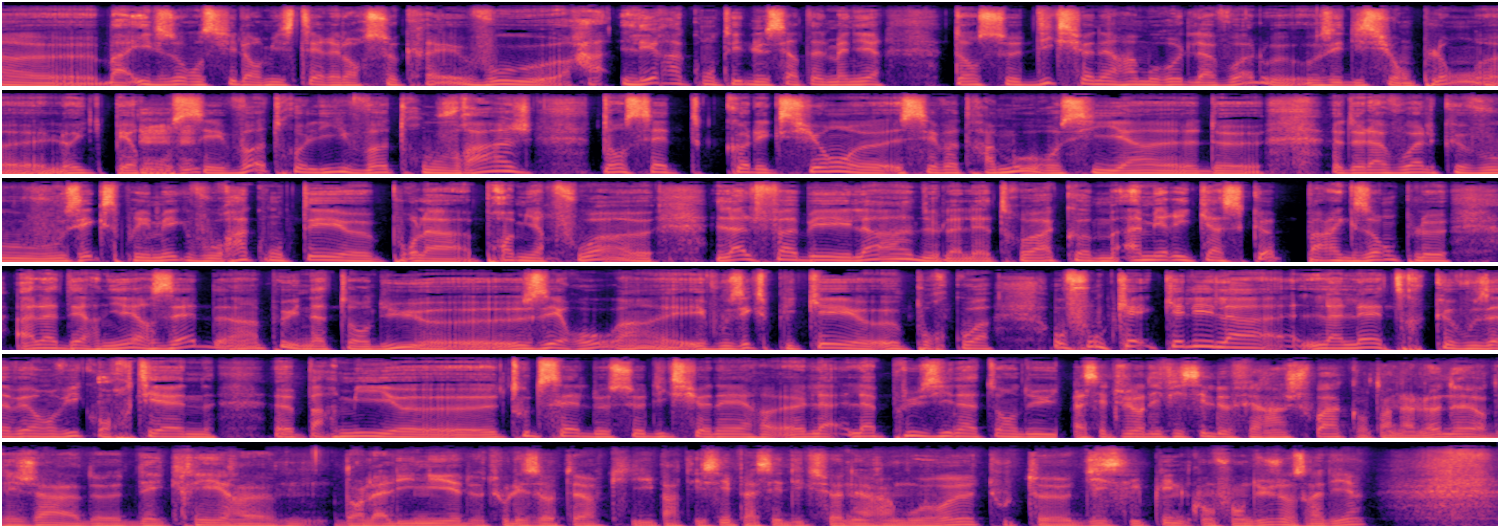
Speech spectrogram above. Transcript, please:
bah, ils ont aussi leurs mystères et leurs secrets. Vous les racontez d'une certaine manière dans ce dictionnaire amoureux de la voile aux éditions Plomb. Loïc Perron, mhm. c'est votre livre, votre ouvrage. Dans cette collection, c'est votre amour aussi hein, de, de la voile que vous, vous exprimez, que vous racontez pour la première fois. L'alphabet est là, de la lettre a comme America's Cup, par exemple, à la dernière, Z, un peu inattendu, euh, zéro, hein, et vous expliquez euh, pourquoi. Au fond, quelle est la, lettre que vous avez envie qu'on retienne euh, parmi toutes celles de ce dictionnaire, la, plus inattendue? Bah, C'est toujours difficile de faire un choix quand on a l'honneur déjà de d'écrire dans la lignée de tous les auteurs qui participent à ces dictionnaires amoureux, toutes disciplines confondues, j'oserais dire.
